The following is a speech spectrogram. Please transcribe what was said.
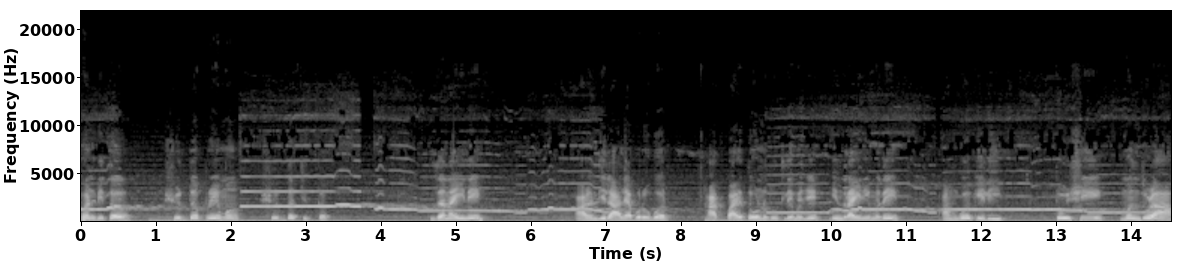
खंडित शुद्ध प्रेम शुद्ध चित्त. जनाईने आळंदीला आल्याबरोबर हातपाय तोंड धुतले म्हणजे इंद्रायणीमध्ये आंघोळ केली. तुळशी मंजुळा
